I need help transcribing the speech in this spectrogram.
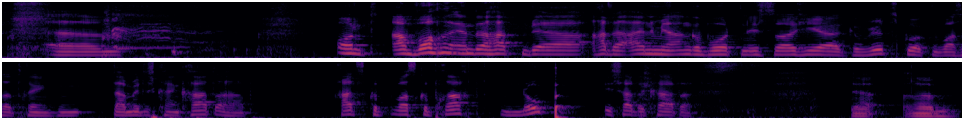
ähm, und am Wochenende hat, der, hat der eine mir angeboten, ich soll hier Gewürzgurkenwasser trinken, damit ich keinen Kater habe. Hat's ge was gebracht? Nope. Ich hatte Kater. Ja, ähm,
